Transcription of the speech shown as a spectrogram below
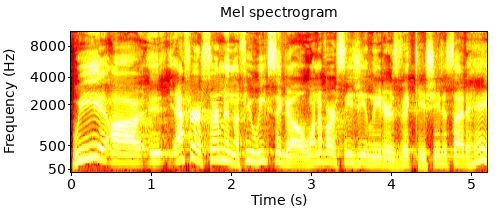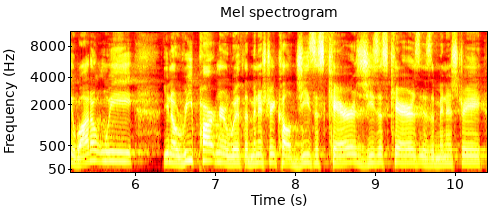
We uh, are, after a sermon a few weeks ago, one of our CG leaders, Vicky, she decided, hey, why don't we, you know, repartner with a ministry called Jesus Cares? Jesus Cares is a ministry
